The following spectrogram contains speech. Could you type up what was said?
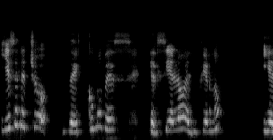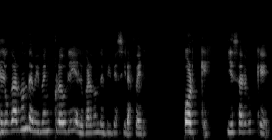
Y es el hecho de cómo ves el cielo, el infierno y el lugar donde viven Crowley y el lugar donde vive Sirafel. ¿Por qué? Y es algo que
